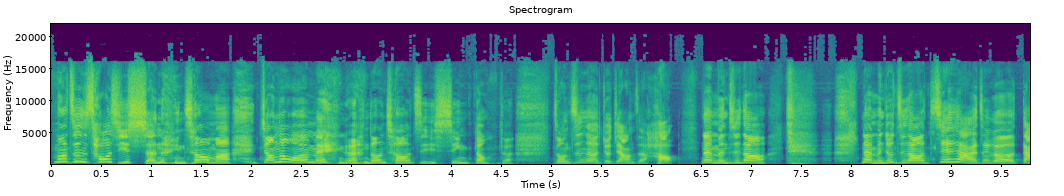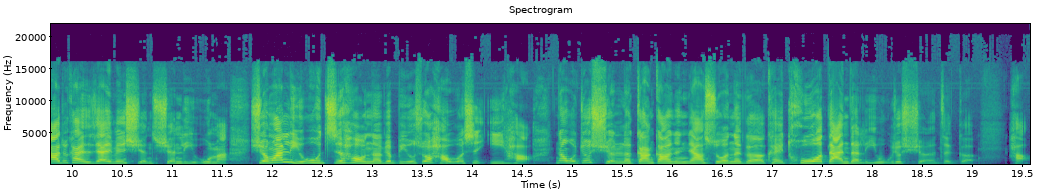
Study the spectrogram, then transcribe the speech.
妈，真是超级神的，你知道吗？讲的我们每个人都超级心动的。总之呢，就这样子。好，那你们知道？那你们就知道，接下来这个大家就开始在那边选选礼物嘛。选完礼物之后呢，就比如说，好，我是一号，那我就选了刚刚人家说那个可以脱单的礼物，我就选了这个。好，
